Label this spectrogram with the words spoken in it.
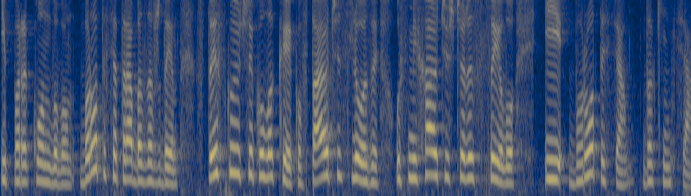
і переконливо. Боротися треба завжди, стискуючи кулаки, ковтаючи сльози, усміхаючись через силу і боротися до кінця.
